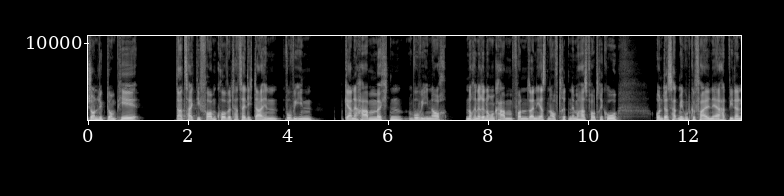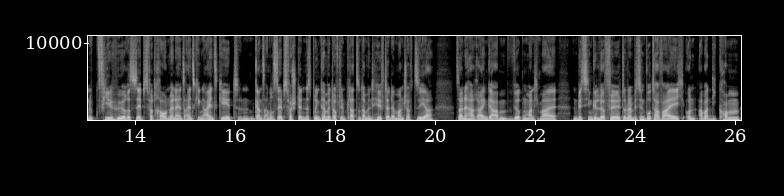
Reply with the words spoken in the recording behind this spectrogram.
Jean-Luc Dompe, da zeigt die Formkurve tatsächlich dahin, wo wir ihn gerne haben möchten, wo wir ihn auch noch in Erinnerung haben von seinen ersten Auftritten im HSV-Trikot. Und das hat mir gut gefallen. Er hat wieder ein viel höheres Selbstvertrauen, wenn er ins 1 gegen 1 geht. Ein ganz anderes Selbstverständnis bringt er mit auf den Platz und damit hilft er der Mannschaft sehr. Seine Hereingaben wirken manchmal ein bisschen gelöffelt oder ein bisschen butterweich und aber die kommen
